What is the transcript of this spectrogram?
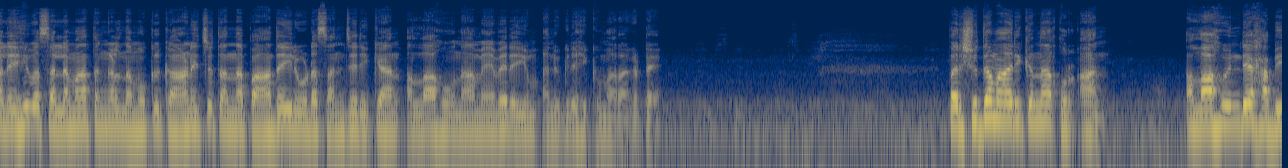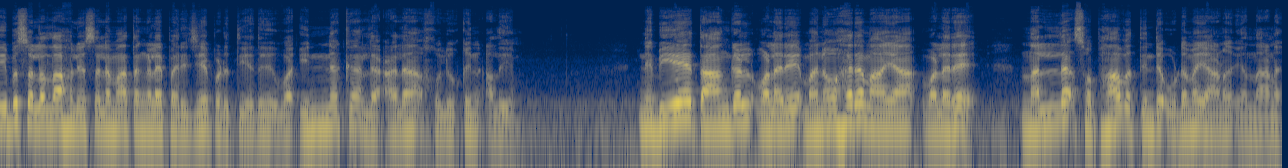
അലഹി വസല്ലമ തങ്ങൾ നമുക്ക് കാണിച്ചു തന്ന പാതയിലൂടെ സഞ്ചരിക്കാൻ അള്ളാഹു നാം ഏവരെയും അനുഗ്രഹിക്കുമാറാകട്ടെ. പരിശുദ്ധമായിരിക്കുന്ന ഖുർആൻ അള്ളാഹുവിന്റെ ഹബീബ് സല്ലല്ലാഹു അലൈഹി വസല്ലമ തങ്ങളെ പരിചയപ്പെടുത്തിയത് വ ഇന്നക ല അല ഖുലുഖിൻ അലീം. നബിയെ താങ്കൾ വളരെ മനോഹരമായ വളരെ നല്ല സ്വഭാവത്തിന്റെ ഉടമയാണ് എന്നാണ്.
